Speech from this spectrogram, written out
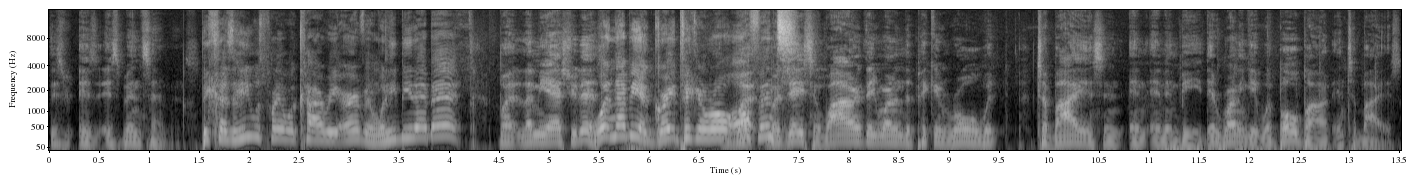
It's, it's, it's Ben Simmons. Because if he was playing with Kyrie Irving, would he be that bad? But let me ask you this. Wouldn't that be a great pick and roll but, offense? but Jason, why aren't they running the pick and roll with Tobias and, and, and Embiid? They're running it with Boban and Tobias.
